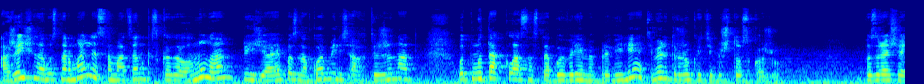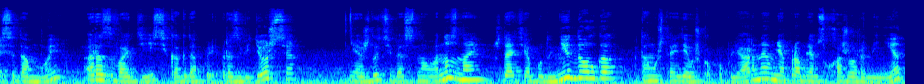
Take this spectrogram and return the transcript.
А женщина бы с нормальной самооценкой сказала, ну да, приезжай, познакомились, ах, ты женат. Вот мы так классно с тобой время провели, а теперь, дружок, я тебе что скажу? Возвращайся домой, разводись, когда разведешься, я жду тебя снова. Но знай, ждать я буду недолго, потому что я девушка популярная, у меня проблем с ухажерами нет.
